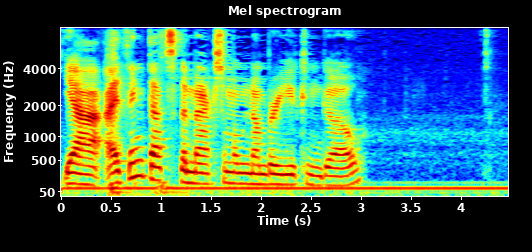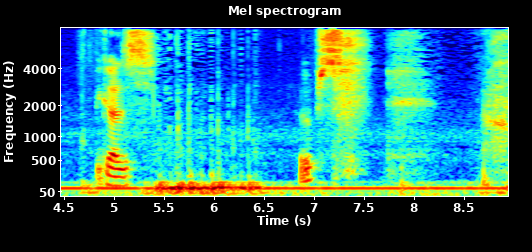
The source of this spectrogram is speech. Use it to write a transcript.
Yeah, I think that's the maximum number you can go. Because, oops.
